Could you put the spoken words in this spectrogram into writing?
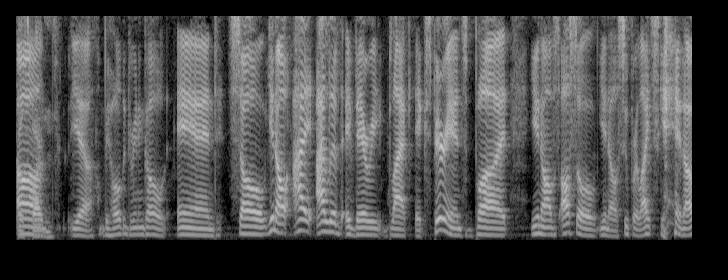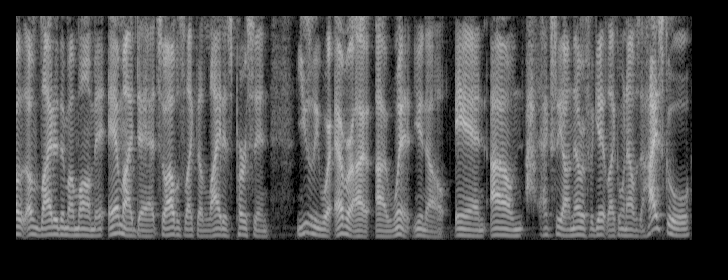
Go Um, Yeah, behold the green and gold. And so, you know, I I lived a very black experience, but you know, I was also, you know, super light skinned. I was, I'm lighter than my mom and my dad, so I was like the lightest person usually wherever I, I went, you know. And I'll actually I'll never forget like when I was in high school,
